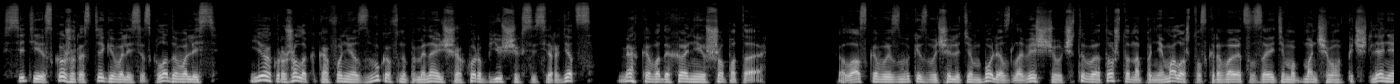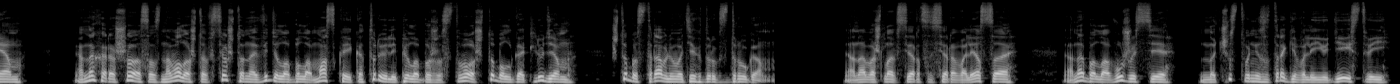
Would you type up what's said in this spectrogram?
сети из кожи растягивались и складывались, Её окружала какофония звуков, напоминающая хор бьющихся сердец, мягкого дыхания и шепота. Ласковые звуки звучали тем более зловеще, учитывая то, что она понимала, что скрывается за этим обманчивым впечатлением. Она хорошо осознавала, что всё, что она видела, было маской, которую лепило божество, чтобы лгать людям, чтобы стравливать их друг с другом. Она вошла в сердце серого леса, она была в ужасе, но чувства не затрагивали её действий.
